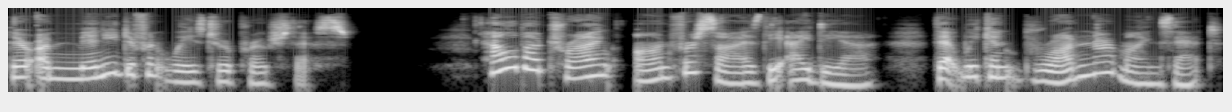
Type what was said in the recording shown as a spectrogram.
There are many different ways to approach this. How about trying on for size the idea that we can broaden our mindset,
